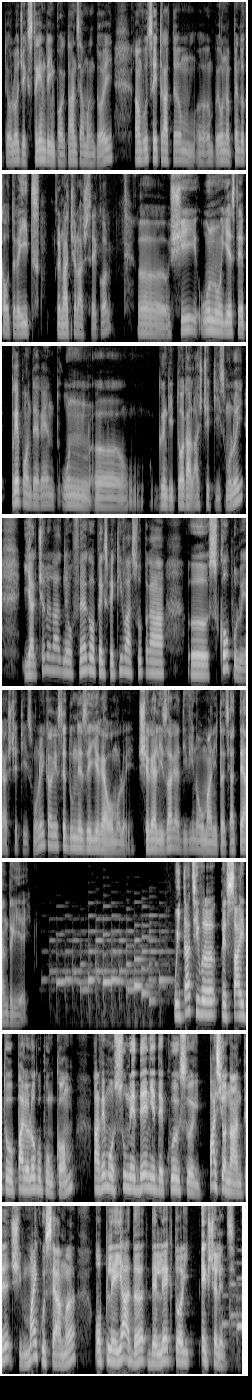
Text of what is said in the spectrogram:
teologi extrem de importanți amândoi, am vrut să-i tratăm împreună pentru că au trăit în același secol uh, și unul este preponderent un uh, gânditor al ascetismului, iar celălalt ne oferă o perspectivă asupra uh, scopului ascetismului, care este dumnezeirea omului și realizarea divină umanității, a teandriei. Uitați-vă pe site-ul paleologu.com, avem o sumedenie de cursuri pasionante și mai cu seamă o pleiadă de lectori excelenți.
